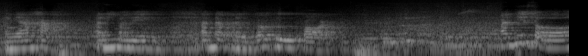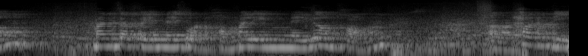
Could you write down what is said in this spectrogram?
อย่างเงี้ยค่ะ อันนี้มะเร็ง อันดับหนึ่งก็คือปอด อันที่สองมันจะเป็นในส่วนของมะเร็งในเรื่องของ ท่อน้ำดี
